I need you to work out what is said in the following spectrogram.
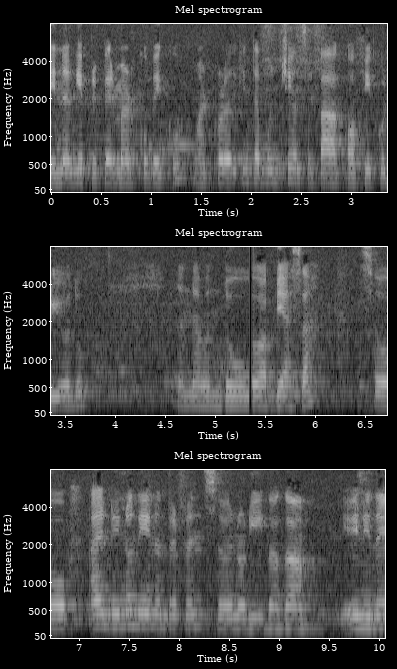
ಡಿನ್ನರ್ಗೆ ಪ್ರಿಪೇರ್ ಮಾಡ್ಕೋಬೇಕು. ಮಾಡ್ಕೊಳ್ಳೋದಕ್ಕಿಂತ ಮುಂಚೆ ಒಂದು ಸ್ವಲ್ಪ ಕಾಫಿ ಕುಡಿಯೋದು. ನನ್ನ ಒಂದು ಅಭ್ಯಾಸ. ಸೊ ಆ್ಯಂಡ್ ಇನ್ನೊಂದು ಏನಂದರೆ ಫ್ರೆಂಡ್ಸ್ ನೋಡಿ ಇವಾಗ ಏನಿದೆ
